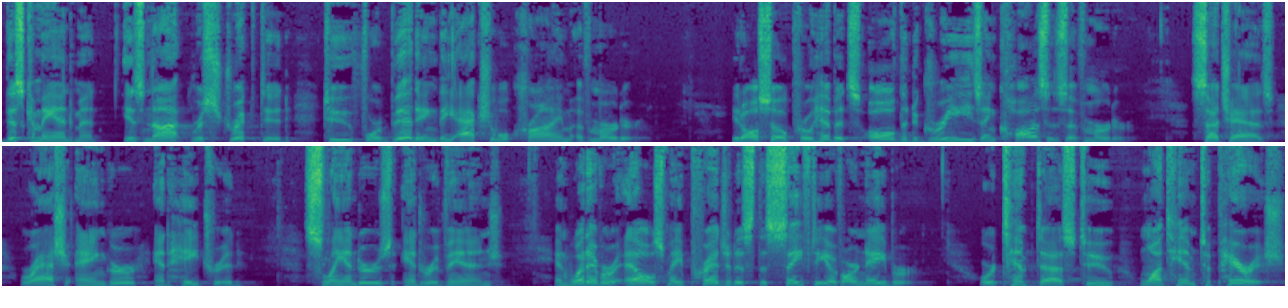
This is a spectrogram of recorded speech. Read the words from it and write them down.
This commandment is not restricted to forbidding the actual crime of murder. It also prohibits all the degrees and causes of murder, such as rash anger and hatred, slanders and revenge, and whatever else may prejudice the safety of our neighbor or tempt us to want him to perish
